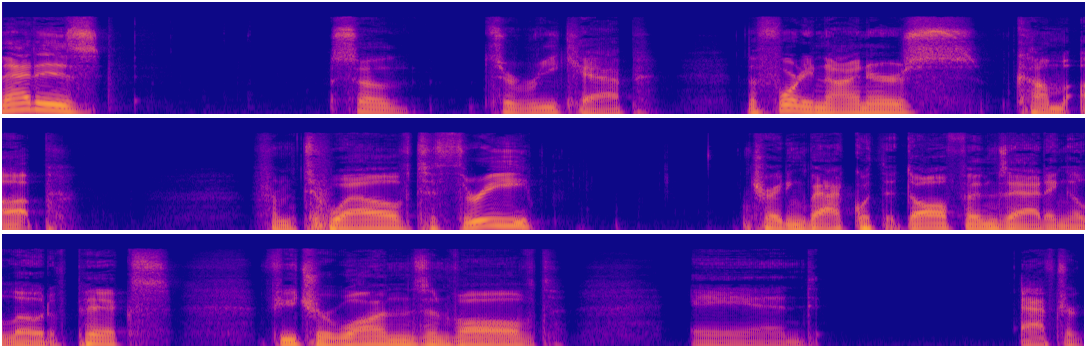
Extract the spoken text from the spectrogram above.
that is so to recap, the 49ers come up from 12 to 3, trading back with the Dolphins, adding a load of picks, future ones involved. And after,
